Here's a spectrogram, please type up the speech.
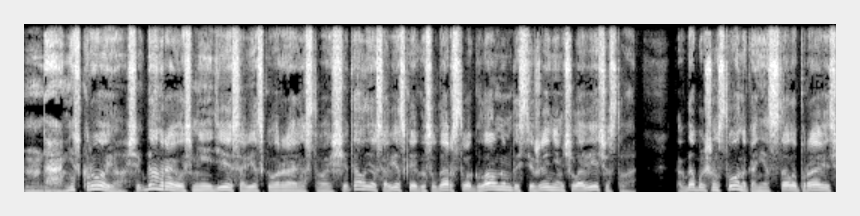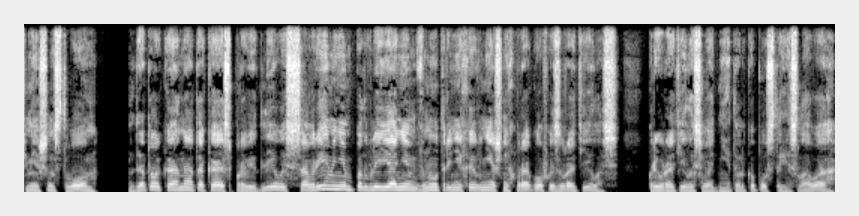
Да, не скрою, всегда нравилась мне идея советского равенства. Считал я советское государство главным достижением человечества, когда большинство, наконец, стало править меньшинством. Да только она, такая справедливость, со временем под влиянием внутренних и внешних врагов извратилась, превратилась в одни только пустые слова.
